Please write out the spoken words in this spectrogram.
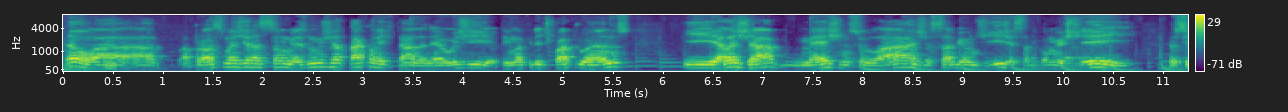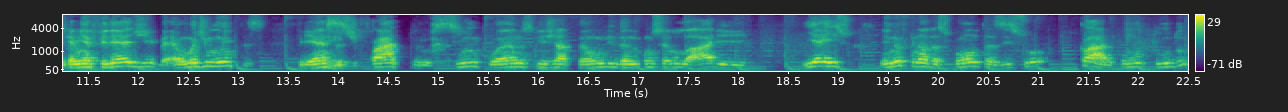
Não, a, a, a próxima geração mesmo já está conectada, né? Hoje eu tenho uma filha de 4 anos e ela já mexe no celular, já sabe onde ir, já sabe como mexer. E eu sei que a minha filha é, de, é uma de muitas crianças de 4, 5 anos que já estão lidando com o celular e, e é isso. E no final das contas, isso Claro, como tudo,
